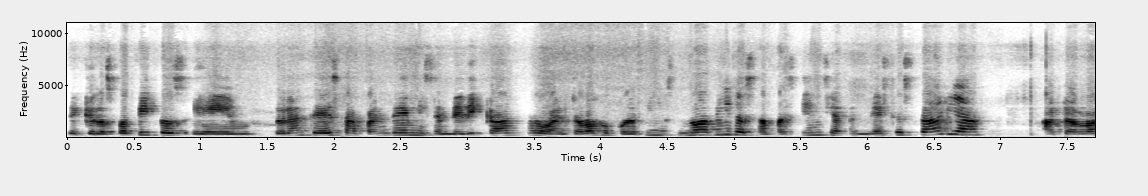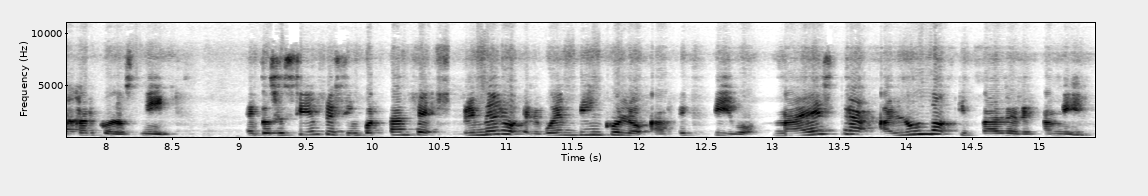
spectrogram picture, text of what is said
de que los papitos eh, durante esta pandemia se han dedicado al trabajo con los niños. No ha habido esa paciencia necesaria a trabajar con los niños. Entonces siempre es importante, primero, el buen vínculo afectivo, maestra, alumno y padre de familia.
